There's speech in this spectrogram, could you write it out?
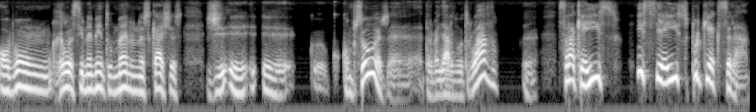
ao bom relacionamento humano nas caixas eh, eh, com pessoas a, a, trabalhar do outro lado? Eh, será que é isso? E se é isso, por que é que será?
